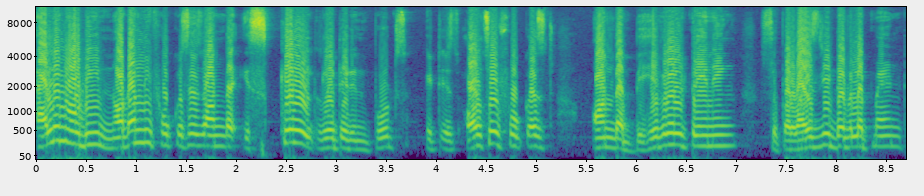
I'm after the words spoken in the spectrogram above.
LNOD not only focuses on the skill related inputs, it is also focused on the behavioral training, supervisory development,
